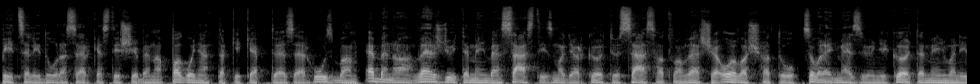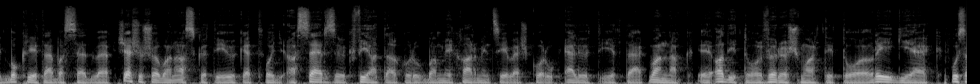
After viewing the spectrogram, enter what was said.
Péceli Dóra szerkesztésében a Pagonyat, aki 2020-ban. Ebben a versgyűjteményben 110 magyar költő 160 verse olvasható, szóval egy mezőnyi költemény van itt bokrétába szedve, és elsősorban az köti őket, hogy a szerzők fiatalkorukban még 30 éves koruk előtt írták. Vannak eh, Aditól, Vörös Martitól, régiek, 20.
